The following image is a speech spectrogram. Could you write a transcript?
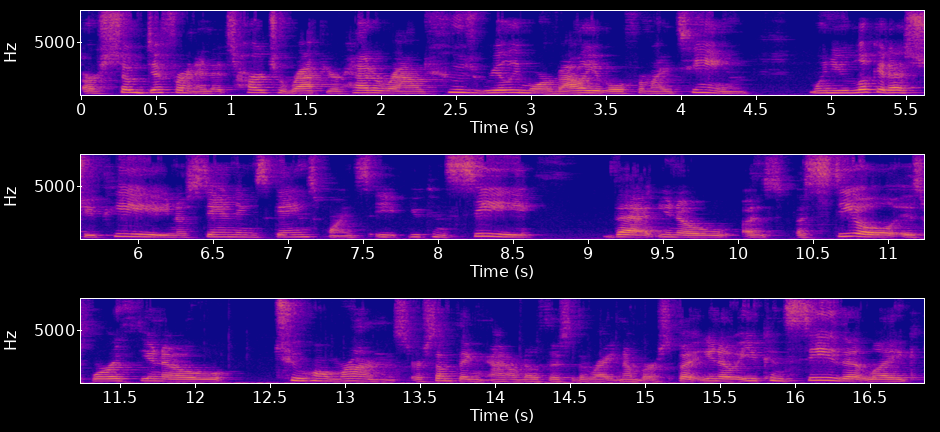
are so different and it's hard to wrap your head around who's really more valuable for my team. When you look at sgp you know standings gains points you, you can see that you know a, a steal is worth you know two home runs or something. I don't know if those are the right numbers but you know you can see that like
